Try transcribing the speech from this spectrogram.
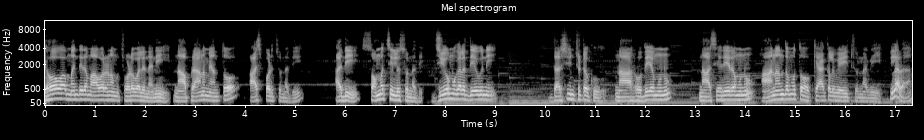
యహోవా మందిరం ఆవరణం చూడవలెనని నా ప్రాణం ఎంతో ఆశపడుచున్నది అది సొమ్మచిల్లుచున్నది. జీవము గల దేవుని దర్శించుటకు నా హృదయమును నా శరీరమును ఆనందముతో కేకలు వేయుచున్నవి. పిల్లరా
